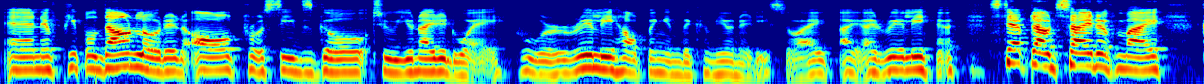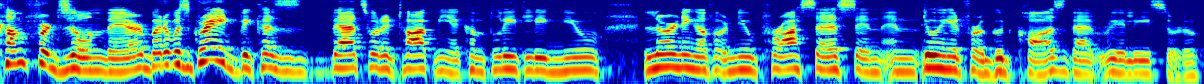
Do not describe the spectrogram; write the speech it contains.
And if people download it, all proceeds go to United Way, who were really helping in the community. So I, I, I really stepped outside of my comfort zone there, but it was great because that's what it taught me a completely new learning of a new process and, and doing it for a good cause that really sort of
